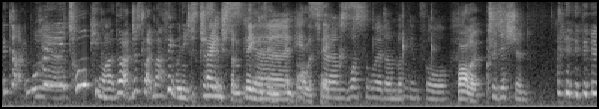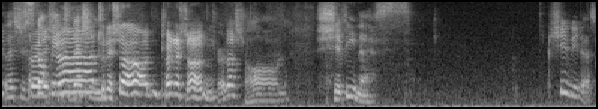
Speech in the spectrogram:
It's like, why are you talking like that? Just like I think we need Just to 'cause change some things yeah, in, in politics. Um, what's the word I'm looking for? Bollocks. Tradition. Let's Let's just stop being tradition. Tradition. Tradition. Tradition. Shivviness. Shivviness.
